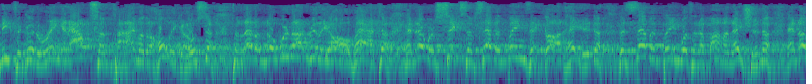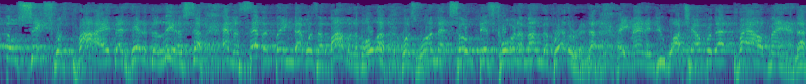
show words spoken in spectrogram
needs a good wringing out sometime of the Holy Ghost to let them know we're not really all that. And there were six of seven things that God hated. The seventh thing was an abomination. And of those six was pride that headed the list. And the seventh thing that was abominable uh, was one that sowed discord among the brethren. Uh, amen. And you watch out for that proud man. Uh,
